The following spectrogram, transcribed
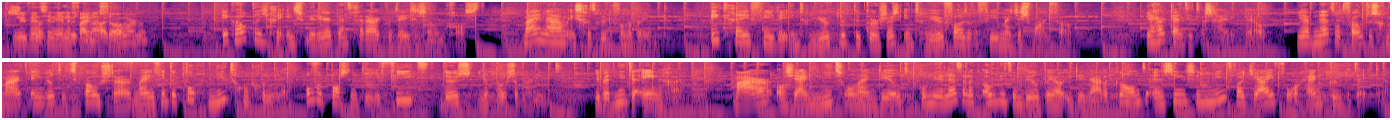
super. Ik wens je een hele fijne zomer. Ik hoop dat je geïnspireerd bent geraakt door deze zomergast. Mijn naam is Gertrude van der Brink. Ik geef via de Interieurclub de cursus Interieurfotografie met je smartphone. Je herkent dit waarschijnlijk wel. Je hebt net wat foto's gemaakt en je wilt iets posten, maar je vindt het toch niet goed genoeg. Of het past niet in je feed, dus je post het maar niet. Je bent niet de enige. Maar als jij niets online deelt, kom je letterlijk ook niet in beeld bij jouw ideale klant en zien ze niet wat jij voor hen kunt betekenen.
